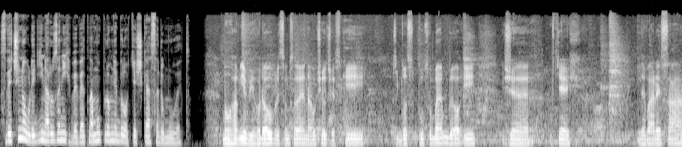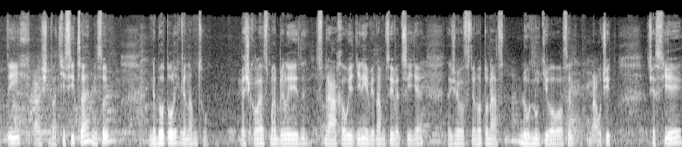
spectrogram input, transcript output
S většinou lidí narozených ve Větnamu pro mě bylo těžké se domluvit. Mou hlavní výhodou, protože jsem se naučil česky tímto způsobem, bylo i, že v těch 90. až 2000, myslím, nebylo tolik Větnamců. Ve škole jsme byli s bráchou jediný Větnamci ve třídě, takže vlastně to nás donutilo se naučit česky.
